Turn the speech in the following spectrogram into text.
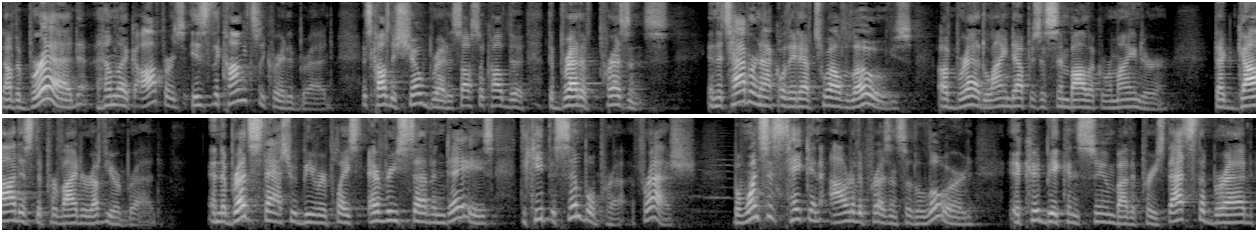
Now, the bread Ahimelech offers is the consecrated bread. It's called the show bread. It's also called the, the bread of presence. In the tabernacle, they'd have 12 loaves of bread lined up as a symbolic reminder that God is the provider of your bread. And the bread stash would be replaced every seven days to keep the simple pre- fresh. But once it's taken out of the presence of the Lord, it could be consumed by the priest. That's the bread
